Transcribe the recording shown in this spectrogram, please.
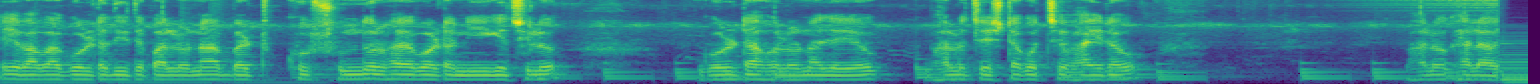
এ বাবা গোলটা দিতে পারল না বাট খুব সুন্দরভাবে বলটা নিয়ে গেছিল। গোলটা হলো না, যাই হোক, ভালো চেষ্টা করছে ভাইরাও। ভালো খেলা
